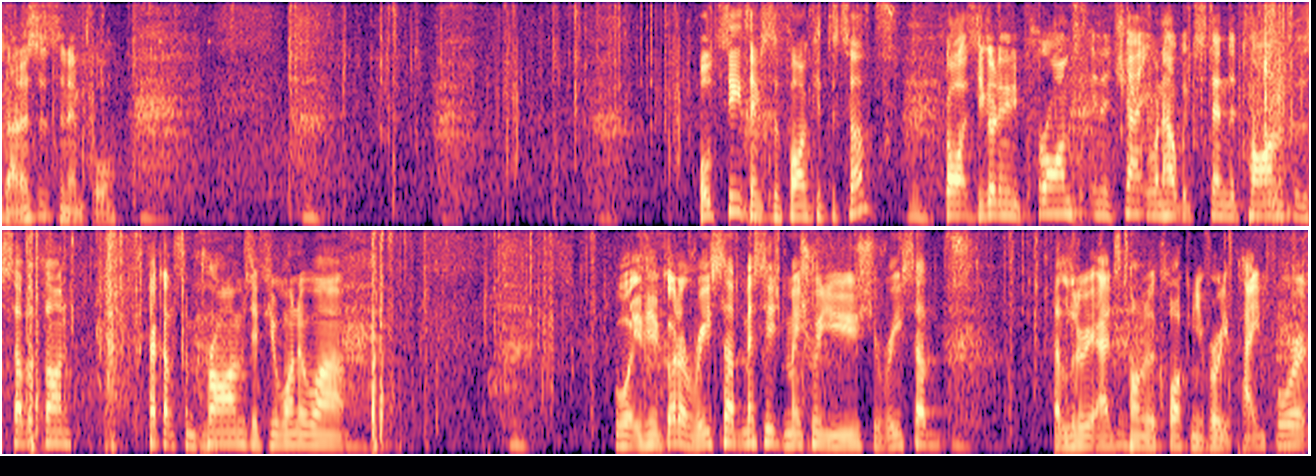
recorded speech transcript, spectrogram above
God, this is an M4. C, thanks for the five gifted subs. Guys, you got any primes in the chat? You want to help extend the time with the subathon? Check up some primes if you want to. Uh, well, if you've got a resub message, make sure you use your resub. That literally adds time to the clock, and you've already paid for it.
